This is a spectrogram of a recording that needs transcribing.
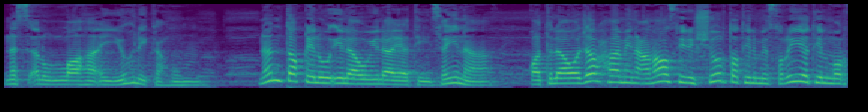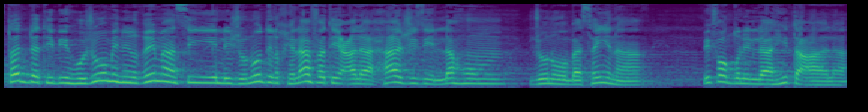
نسأل الله أن يهلكهم. ننتقل إلى ولاية سيناء قتلى وجرحى من عناصر الشرطة المصرية المرتدة بهجوم انغماسي لجنود الخلافة على حاجز لهم جنوب سيناء بفضل الله تعالى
